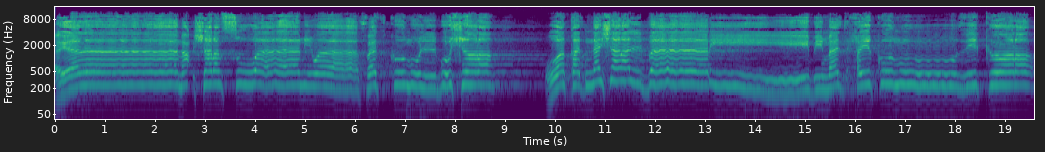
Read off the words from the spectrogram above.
أيا معشر الصوام وافتكم البشرى وقد نشر الباري بمدحكم ذكرى.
